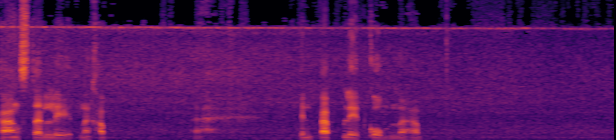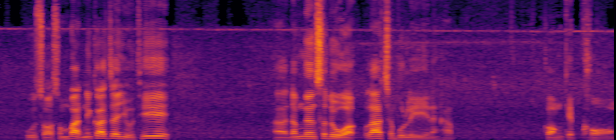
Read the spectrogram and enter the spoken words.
ข้างสแตนเลสนะครับเป็นแป๊บเลดกลมนะครับอู่สอสมบัตินี่ก็จะอยู่ที่ ดำเนินสะดวกราชบุรีนะครับ กล่องเก็บของ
